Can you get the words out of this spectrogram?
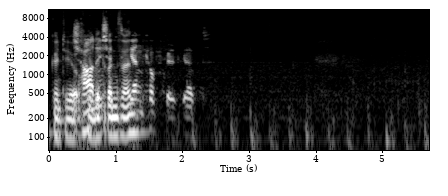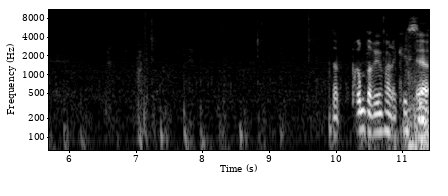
Hier könnte ja auch Schade, jemand ich drin hätte sein. gern Kopfgeld gehabt. Da brummt auf jeden Fall eine Kiste. Ja.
